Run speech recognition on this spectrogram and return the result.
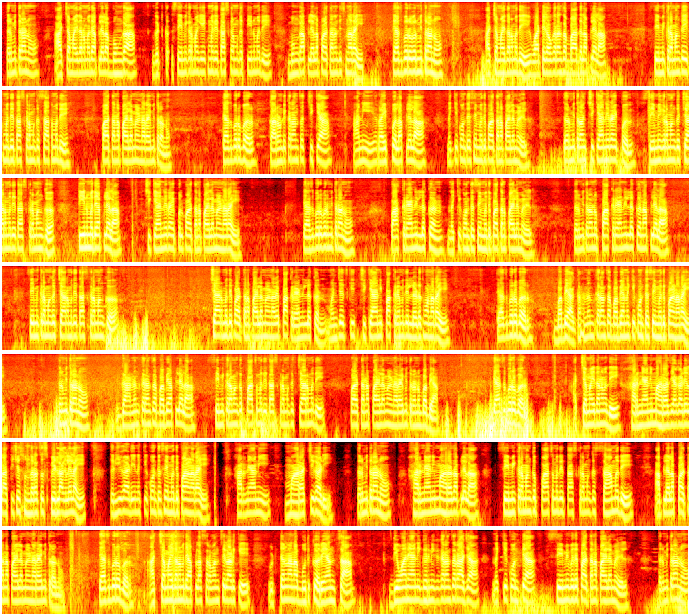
तर मित्रांनो आजच्या मैदानामध्ये आपल्याला भुंगा गट सेमी क्रमांक एकमध्ये तास क्रमांक तीनमध्ये भुंगा आपल्याला पळताना दिसणार आहे. त्याचबरोबर मित्रांनो आजच्या मैदानामध्ये वाटेगावकरांचा बादल आपल्याला सेमी क्रमांक एकमध्ये तास क्रमांक सातमध्ये पळताना पाहायला मिळणार आहे मित्रांनो. त्याचबरोबर कारोंडेकरांचा चिक्या आणि रायफल आपल्याला नक्की कोणत्या सेमीमध्ये पळताना पाहायला मिळेल? तर मित्रांनो चिक्या आणि रायफल सेमी क्रमांक चारमध्ये तास क्रमांक तीनमध्ये आपल्याला चिक्या आणि रायफल पाळताना पाहायला मिळणार आहे. त्याचबरोबर मित्रांनो पाखरे आणि लखन नक्की कोणत्या सेमीमध्ये पाळताना पाहायला मिळेल? तर मित्रांनो पाखरे आणि लखन आपल्याला सेमी क्रमांक चारमध्ये तास क्रमांक चारमध्ये पाळताना पाहायला मिळणार आहे पाखरे आणि लखन. म्हणजेच की चिक्या आणि पाखऱ्यामध्ये लढत होणार आहे. त्याचबरोबर बाब्या घाणनकरांचा बाब्या नक्की कोणत्या सेमीमध्ये पाळणार आहे? तर मित्रांनो गाणनकरांचा बाबी आपल्याला सेमी क्रमांक पाचमध्ये तास क्रमांक चारमध्ये पळताना पाहायला मिळणार आहे मित्रांनो बाब्या. त्याचबरोबर आजच्या मैदानामध्ये हरण्या आणि महाराज या गाडीला अतिशय सुंदराचं स्पीड लागलेलं आहे. तर ही गाडी नक्की कोणत्या सेमध्ये पाळणार आहे? हरण्या आणि महाराजची गाडी. तर मित्रांनो हरण्या आणि महाराज आपल्याला सेमी क्रमांक पाचमध्ये तास क्रमांक सहामध्ये आपल्याला पळताना पाहायला मिळणार आहे मित्रांनो. त्याचबरोबर आजच्या मैदानामध्ये आपला सर्वांचे लाडके विठ्ठल नाना बुधकर यांचा दिवाने आणि घरणीकरांचा राजा नक्की कोणत्या सेमीमध्ये पाळताना पाहायला मिळेल? तर मित्रांनो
